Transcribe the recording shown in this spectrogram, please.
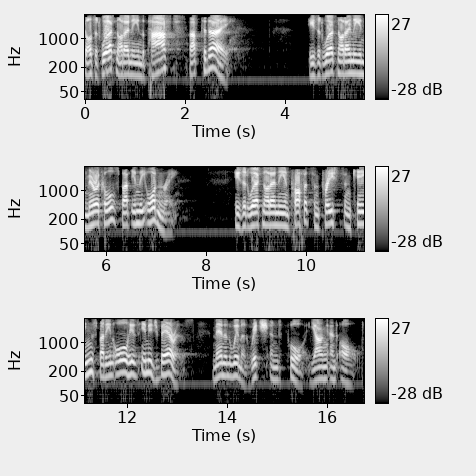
God's at work not only in the past, but today. He's at work not only in miracles, but in the ordinary. He's at work not only in prophets and priests and kings, but in all his image bearers, men and women, rich and poor, young and old.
